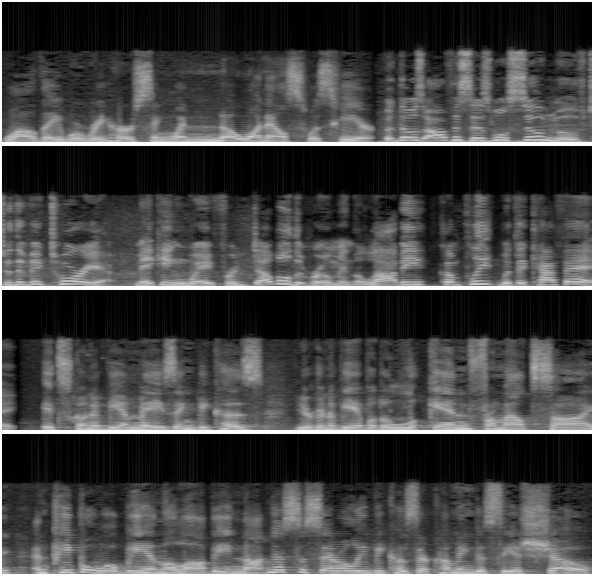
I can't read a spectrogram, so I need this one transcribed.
while they were rehearsing when no one else was here. But those offices will soon move to the Victoria, making way for double the room in the lobby, complete with a cafe. It's going to be amazing because you're going to be able to look in from outside, and people will be in the lobby not necessarily because they're coming to see a show,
